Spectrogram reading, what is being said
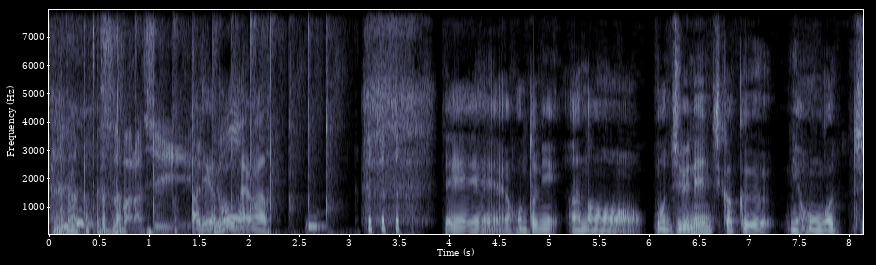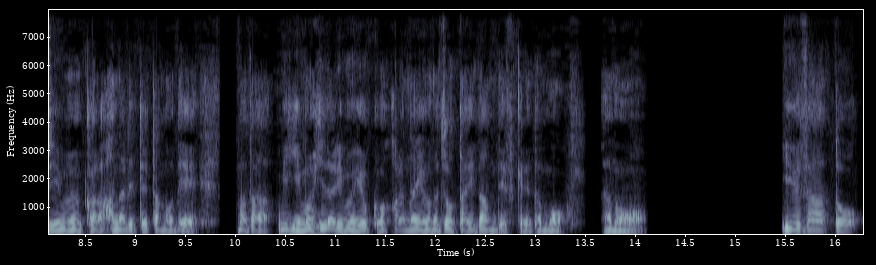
素晴らしい。ありがとうございます。えー、本当に、あの、もう10年近く日本語チームから離れてたので、まだ右も左もよくわからないような状態なんですけれども、あの、ユーザーと、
